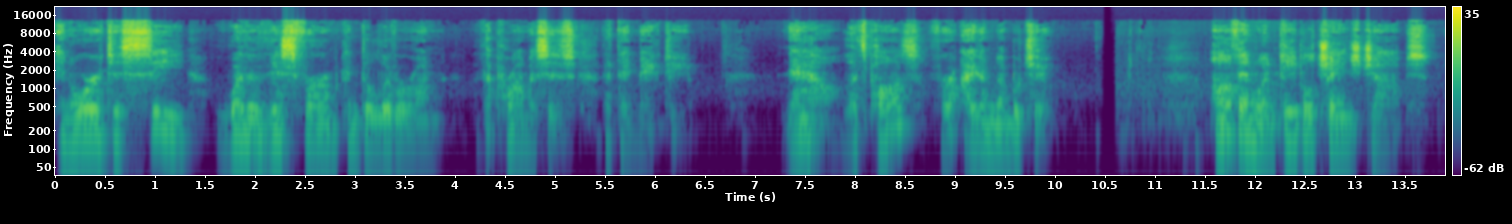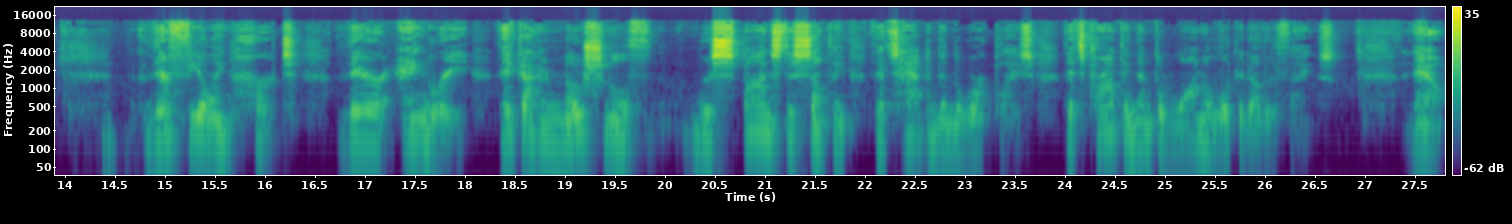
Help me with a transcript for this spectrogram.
in order to see whether this firm can deliver on the promises that they make to you. Now, let's pause for item number two. Often, when people change jobs, they're feeling hurt, they're angry, they've got an emotional response to something that's happened in the workplace that's prompting them to want to look at other things. Now,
